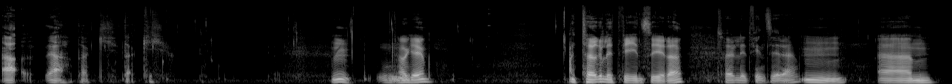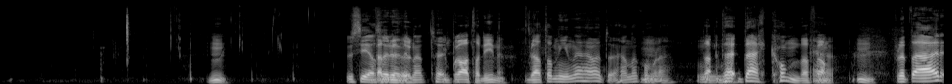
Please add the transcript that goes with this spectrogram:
Ja, ja, takk. Takk. Mm. OK. Tørr litt fin syre. Tørr, litt fin syre. Mm. Um, Du sier altså rødvin er tørr. Bra tannine. Bra tannine, her, vet du. Her, nå kommer det. Mm. der, der kom det fram. Mm. For dette er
